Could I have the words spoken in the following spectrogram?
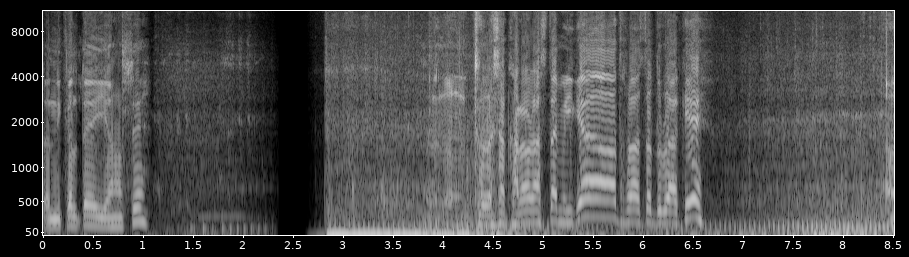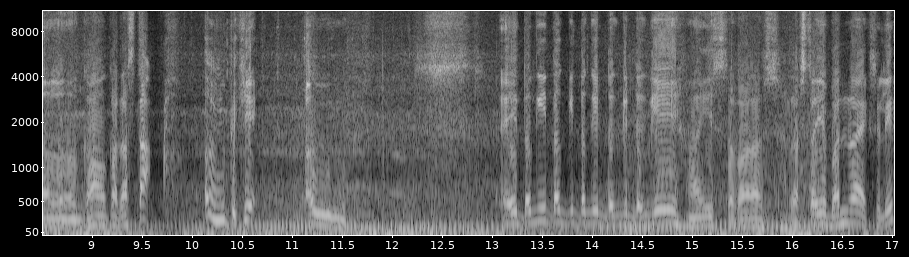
तो निकलते हैं यहाँ से। थोड़ा सा खराब रास्ता मिल गया थोड़ा सा दूर आके। गाँव का रास्ता। देखिए ए डगी डगी डगी डगी डगी। हाँ इस रास्ता ये बन रहा है एक्चुअली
